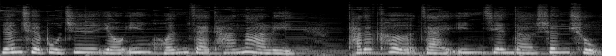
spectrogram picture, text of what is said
人却不知有阴魂在他那里，他的客在阴间的深处。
